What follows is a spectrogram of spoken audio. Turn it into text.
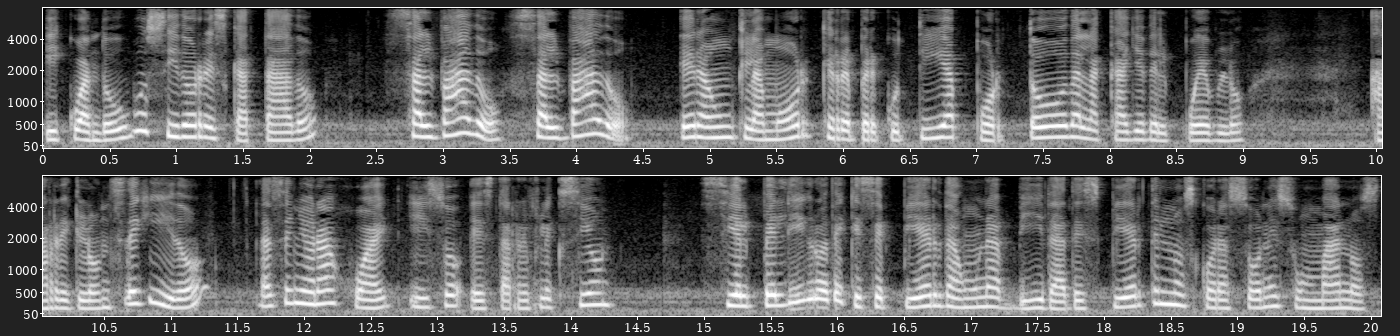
Y cuando hubo sido rescatado, salvado, salvado, era un clamor que repercutía por toda la calle del pueblo. Arreglón seguido, la señora White hizo esta reflexión. Si el peligro de que se pierda una vida despierta en los corazones humanos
